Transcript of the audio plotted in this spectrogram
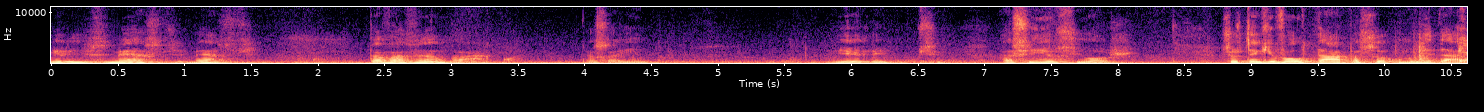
Ele disse, mestre, mestre, está vazando a água está saindo. E ele, assim é o senhor. O senhor tem que voltar para a sua comunidade.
